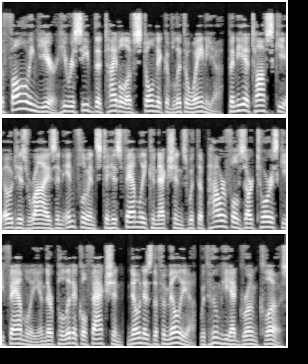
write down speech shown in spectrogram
The following year he received the title of Stolnik of Lithuania. Poniatowski owed his rise and influence to his family connections with the powerful Czartoryski family and their political faction, known as the Familia, with whom he had grown close.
